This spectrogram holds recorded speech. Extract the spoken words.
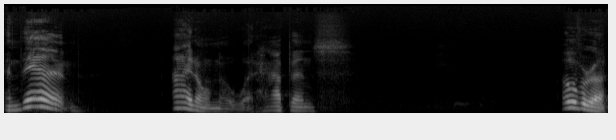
And then, I don't know what happens. Over a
